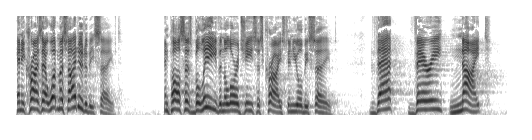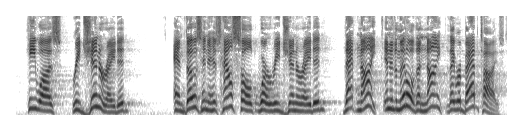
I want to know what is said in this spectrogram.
And he cries out, What must I do to be saved? And Paul says, Believe in the Lord Jesus Christ and you'll be saved. That very night, he was regenerated, and those in his household were regenerated that night. And in the middle of the night, they were baptized.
